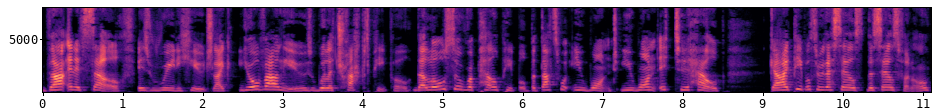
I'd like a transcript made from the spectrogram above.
that in itself is really huge. Like your values will attract people, they'll also repel people, but that's what you want. You want it to help guide people through their sales, the sales funnel,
